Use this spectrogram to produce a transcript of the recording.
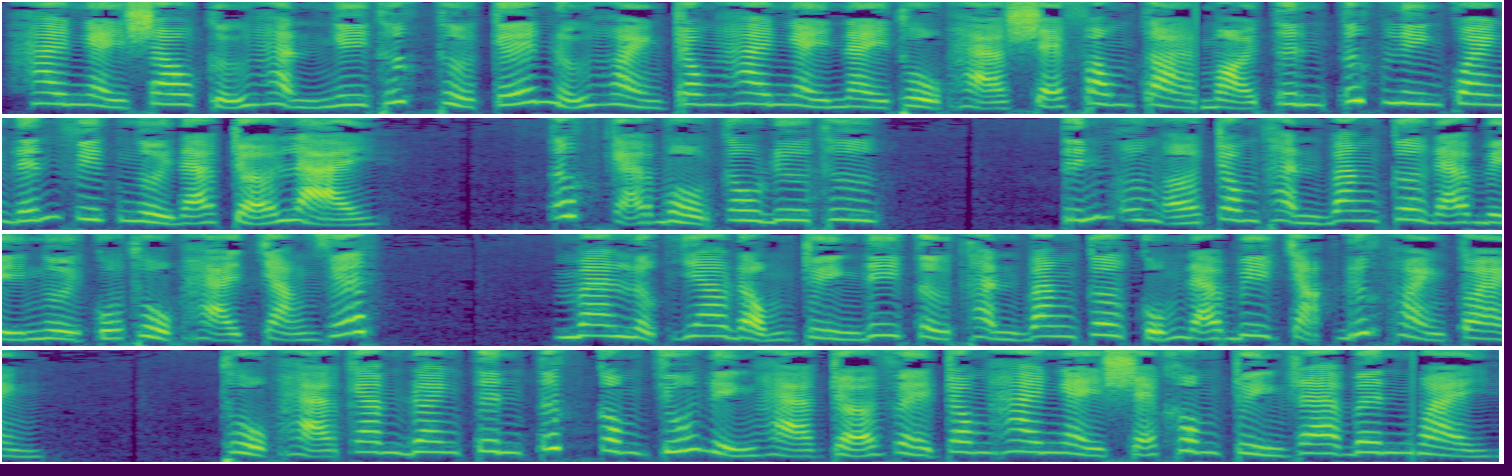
Hai ngày sau cử hành nghi thức thừa kế nữ hoàng trong hai ngày này thuộc hạ sẽ phong tỏa mọi tin tức liên quan đến việc người đã trở lại. Tất cả bộ câu đưa thư. Tín ưng ở trong thành băng cơ đã bị người của thuộc hạ chặn giết. Ma lực dao động truyền đi từ thành băng cơ cũng đã bi chặt đứt hoàn toàn. Thuộc hạ cam đoan tin tức công chúa Điện Hạ trở về trong hai ngày sẽ không truyền ra bên ngoài.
